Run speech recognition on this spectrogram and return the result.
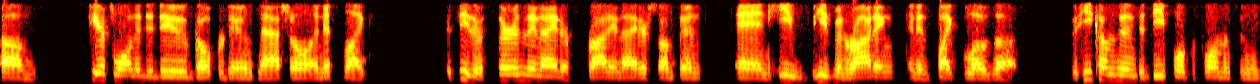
Um, Pierce wanted to do Gopher Dunes National, and it's like it's either Thursday night or Friday night or something. And he he's been riding, and his bike blows up. So he comes into D4 Performance and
